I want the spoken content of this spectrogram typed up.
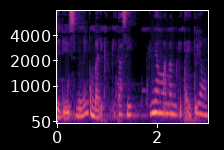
Jadi sebenarnya kembali ke kita sih, kenyamanan kita itu yang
